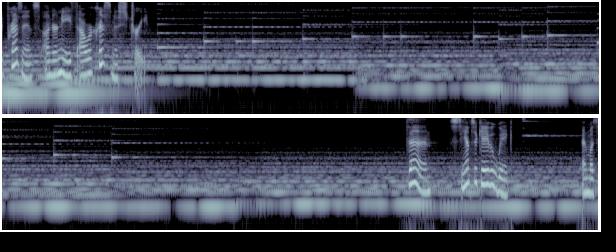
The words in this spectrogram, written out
Laid presents underneath our Christmas tree. Then Santa gave a wink and was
